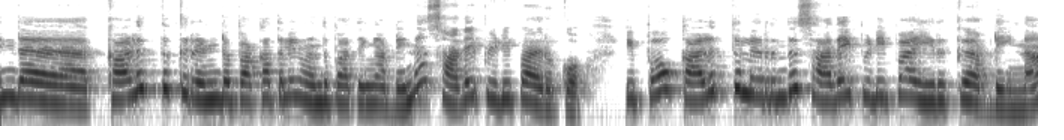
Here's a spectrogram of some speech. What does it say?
இந்த கழுத்துக்கு ரெண்டு பக்கத்துலையும் வந்து பார்த்தீங்க அப்படின்னா சதை பிடிப்பாக இருக்கும். இப்போது கழுத்துலேருந்து சதை பிடிப்பாக இருக்கு அப்படின்னா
